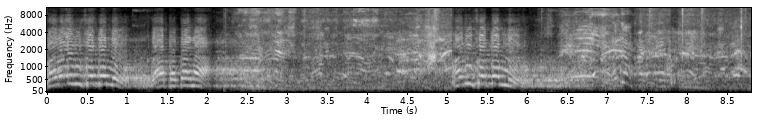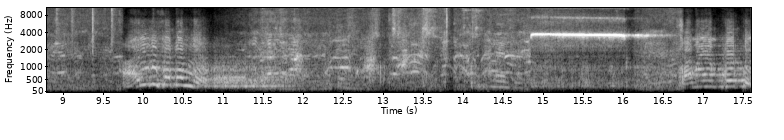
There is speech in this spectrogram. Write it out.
పదహైదు సెకండ్లు. రా పతాన పది సెకండ్లు ఐదు సెకండ్లు. సమయం పూర్తి.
